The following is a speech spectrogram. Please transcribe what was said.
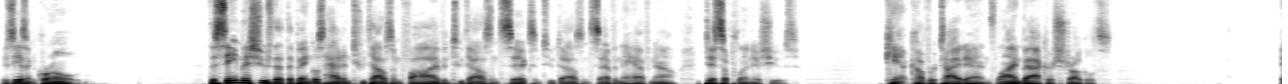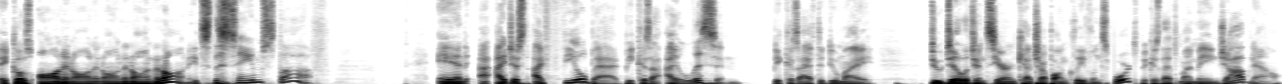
is he hasn't grown the same issues that the Bengals had in 2005 and 2006 and 2007 they have now. Discipline issues. Can't cover tight ends, linebacker struggles. It goes on and on and on and on and on. It's the same stuff. And I, just I feel bad because I listen because I have to do my due diligence here and catch up on Cleveland sports because that's my main job now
